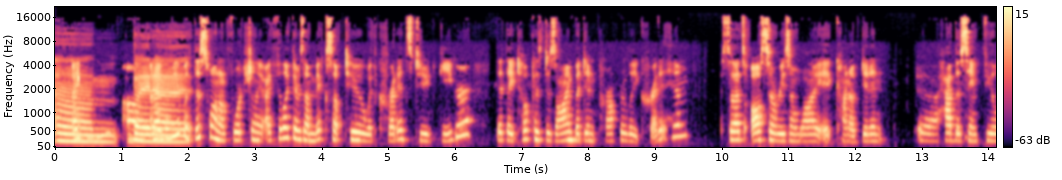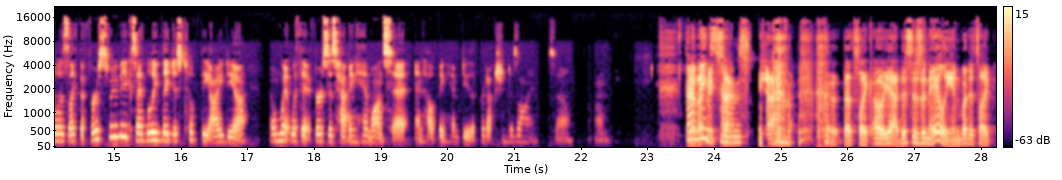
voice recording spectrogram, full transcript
Um, Um, but and I believe uh, with this one, unfortunately, I feel like there was a mix-up too with credits to Giger that they took his design but didn't properly credit him. So that's also a reason why it kind of didn't uh, have the same feel as like the first movie because I believe they just took the idea and went with it versus having him on set and helping him do the production design. So um, that, yeah, makes, sense. yeah that's like oh yeah this is an alien but it's like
